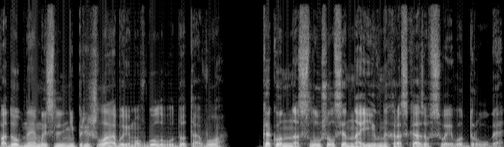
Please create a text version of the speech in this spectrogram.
Подобная мысль не пришла бы ему в голову до того, как он наслушался наивных рассказов своего друга.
